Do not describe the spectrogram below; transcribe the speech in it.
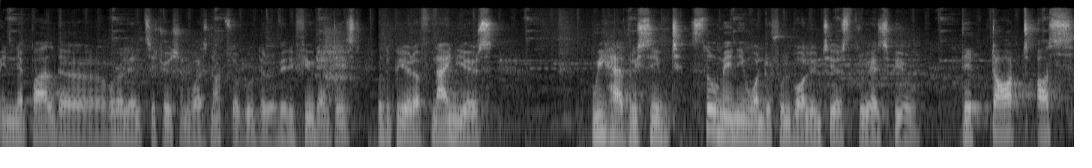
In Nepal, the oral health situation was not so good. There were very few dentists. For the period of nine years, we have received so many wonderful volunteers through HVO. They taught us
